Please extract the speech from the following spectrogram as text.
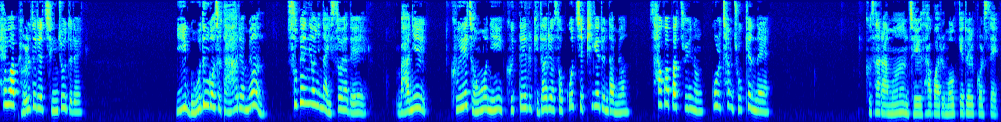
해와 별들의 징조들에 이 모든 것을 다 하려면 수백 년이나 있어야 돼. 만일 그의 정원이 그때를 기다려서 꽃이 피게 된다면 사과밭 주인은 꼴 참 좋겠네. 그 사람은 제 사과를 먹게 될 걸세.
